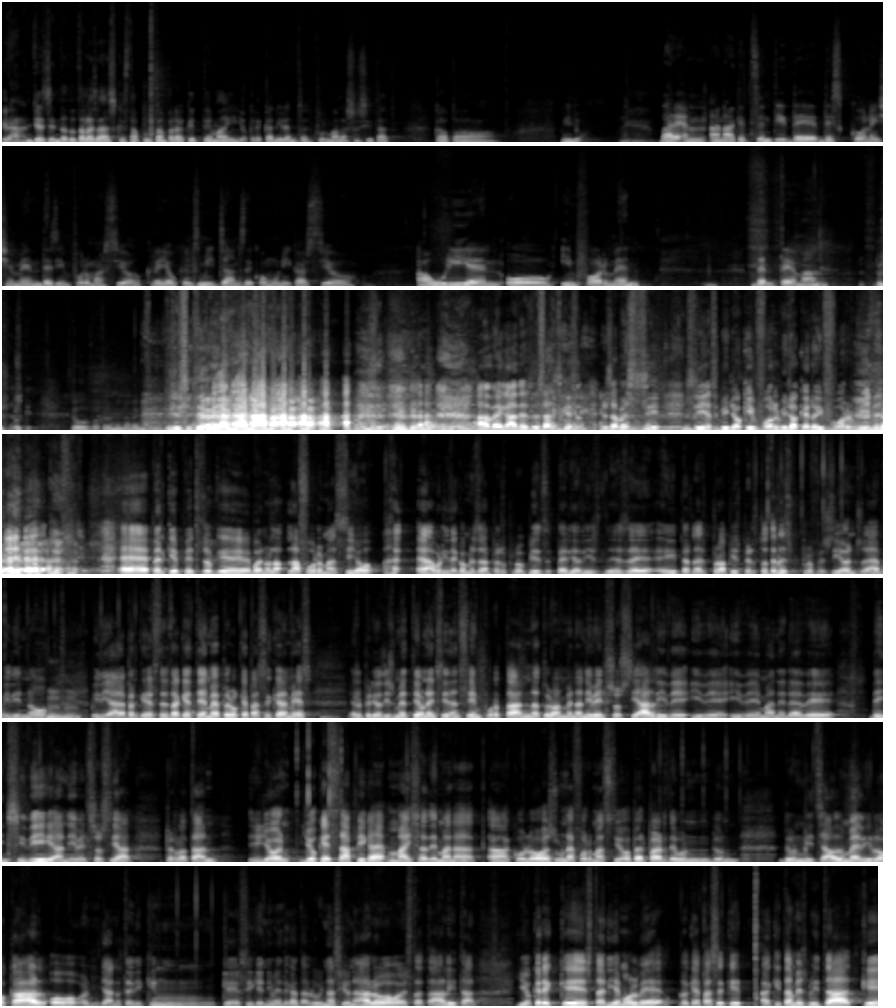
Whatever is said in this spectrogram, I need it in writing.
gran, hi ha gent de totes les edats que està apostant per aquest tema i jo crec que anirem transformant la societat cap a millor. Vale, en, en aquest sentit de desconeixement, desinformació, creieu que els mitjans de comunicació haurien o informen del tema? Tu, Carmina, vinga. A vegades no saps, que, no saps si, si és millor que informin o que no informin. eh, perquè penso que bueno, la, la formació eh, hauria de començar pels propis periodistes eh, i per les pròpies, per totes les professions, eh? vull dir, no, Mhm. vull dir, ara perquè estés d'aquest tema, però el que passa que a més el periodisme té una incidència important naturalment a nivell social i de, i de, i de manera de- d'incidir a nivell social. Per tant, jo, jo que sàpiga, mai s'ha demanat a Colors una formació per part d'un mitjà o d'un medi local, o ja no te dic quin, que sigui a nivell de Catalunya, nacional o estatal i tal. Jo crec que estaria molt bé, el que passa que aquí també és veritat que,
